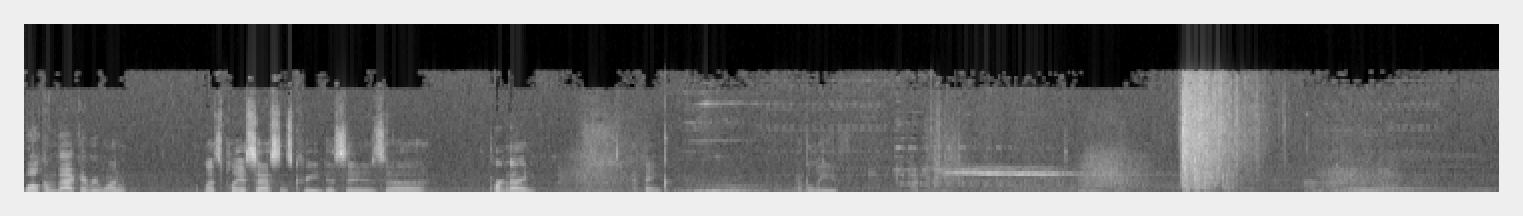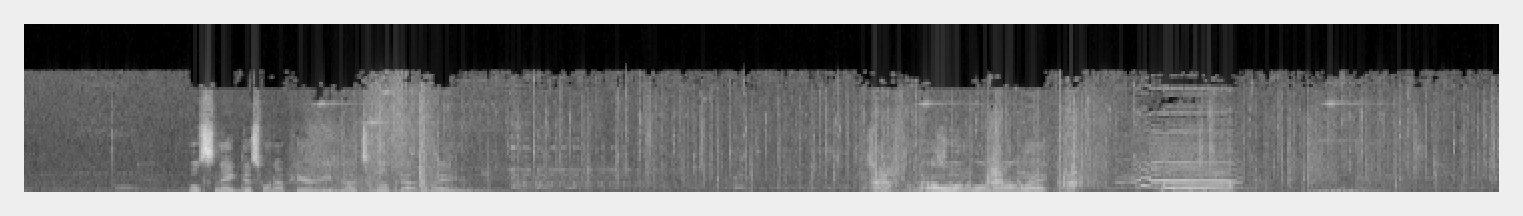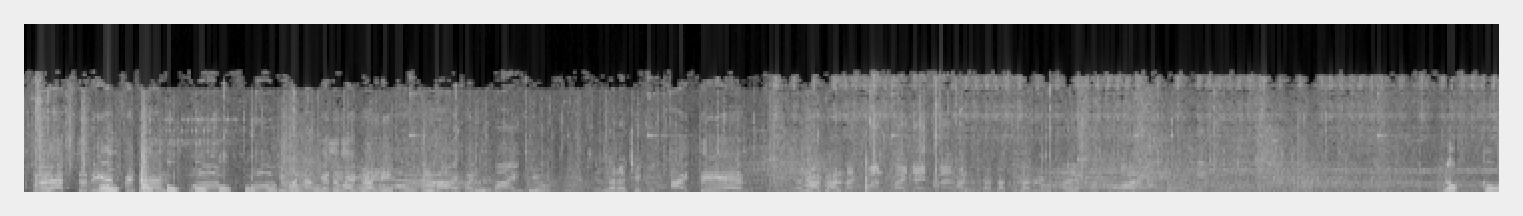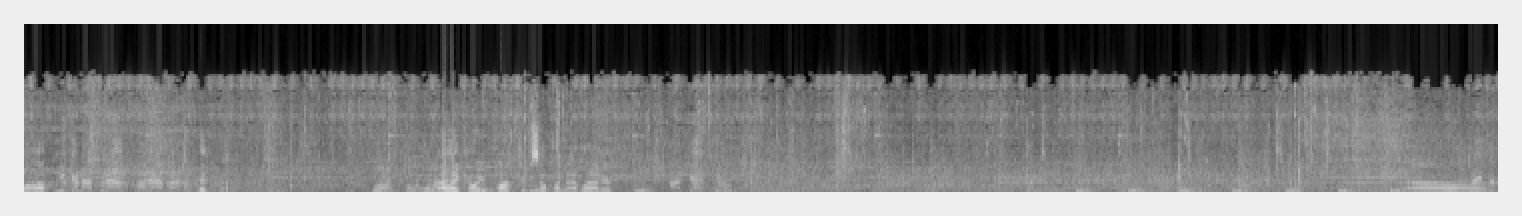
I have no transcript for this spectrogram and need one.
Welcome back, everyone. Let's play Assassin's Creed. This is uh, part 9, I think. I believe. We'll snag this one up here, even though it's a little bit out of the way. Oh, I'm going the wrong way. Oh oh, oh, oh, oh, oh, oh, oh, oh, You will not get oh, away from me. Oh, oh, oh, I will find you. Yanara çekil. I see him. Kaçman fayda etmez. No, go up. You cannot run forever. I like how he parked himself on that ladder. I'll get you. Uh, Take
